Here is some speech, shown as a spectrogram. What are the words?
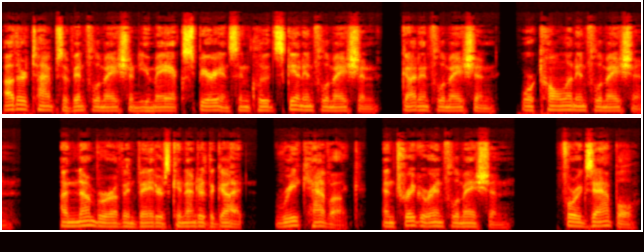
Other types of inflammation you may experience include skin inflammation, gut inflammation, or colon inflammation. A number of invaders can enter the gut, wreak havoc, and trigger inflammation. For example,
